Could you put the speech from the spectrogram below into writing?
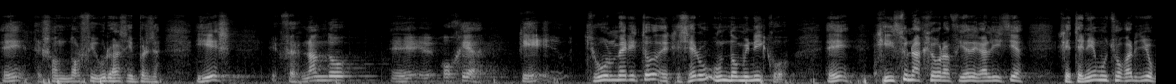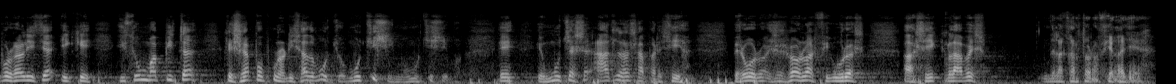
¿eh? que son dos figuras impresionantes. Y es Fernando eh, Ojea, que tuvo un mérito de que ser un dominico, que hizo una geografía de Galicia, que tenía mucho cariño por Galicia y que hizo un mapita que se ha popularizado mucho, muchísimo, muchísimo. En muchas atlas aparecía. Pero bueno, esas son las figuras así claves de la cartografía gallega.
